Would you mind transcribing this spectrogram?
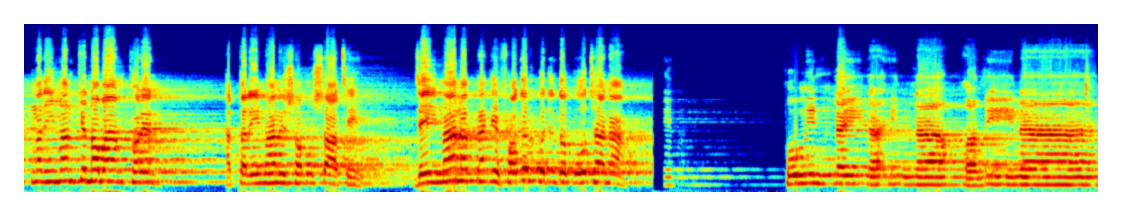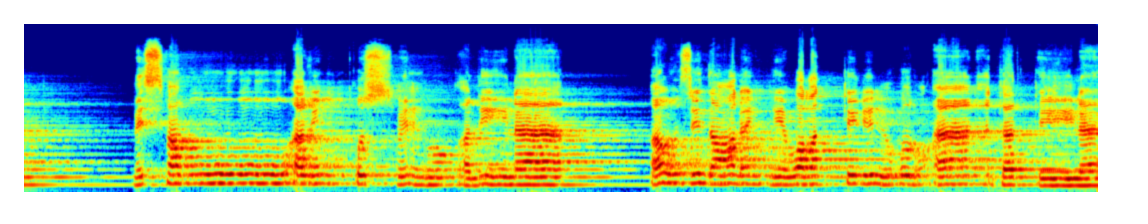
আপনার ইমানকে নবায়ন করেন আপনার ইমানের সমস্যা আছে যে ইমান আপনাকে ফজর পর্যন্ত পৌঁছায় না قم الليل إلا قليلا نصفه أو انقص منه قليلا أو زد عليه ورتل القرآن ترتيلا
